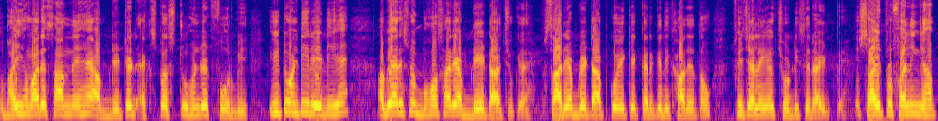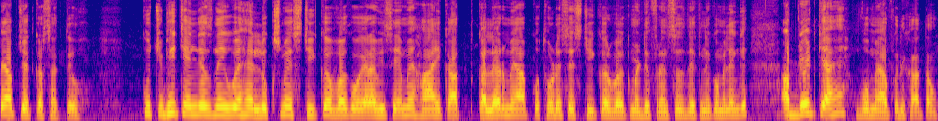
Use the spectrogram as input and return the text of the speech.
तो भाई हमारे सामने है updated express 204 B. E twenty ready है। अब यार इसमें बहुत सारे अपडेट आ चुके हैं। सारे अपडेट आपको एक एक करके दिखा देता हूँ। फिर चलेंगे एक छोटी सी राइड पे। तो साइड प्रोफाइलिंग यहाँ पे आप चेक कर सकते हो। कुछ भी चेंजेस नहीं हुए हैं। लुक्स में स्टिकर वर्क वगैरह भी सेम है। हाँ एक आध कलर में आपको थोड़े से स्टिकर वर्क में डिफरेंसेस देखने को मिलेंगे। अपडेट क्या है, वो मैं आपको दिखाता हूँ।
